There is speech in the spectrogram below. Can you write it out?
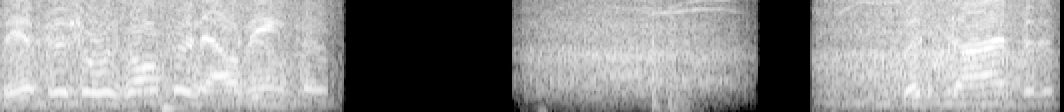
The official results are now being posted. It's time for the...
